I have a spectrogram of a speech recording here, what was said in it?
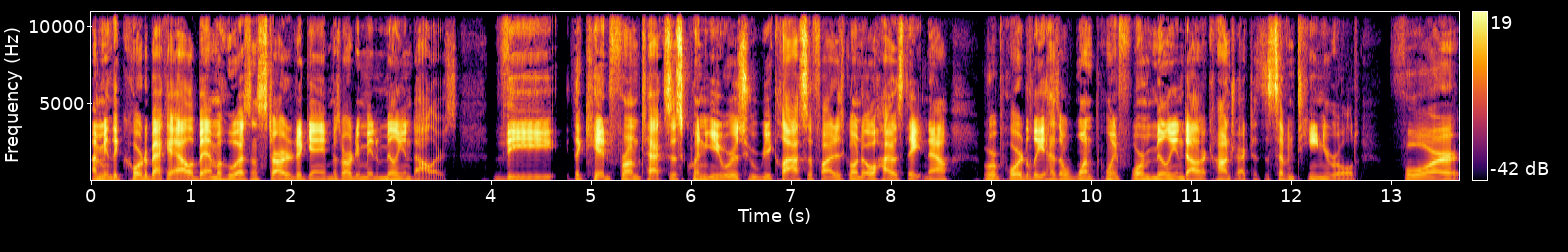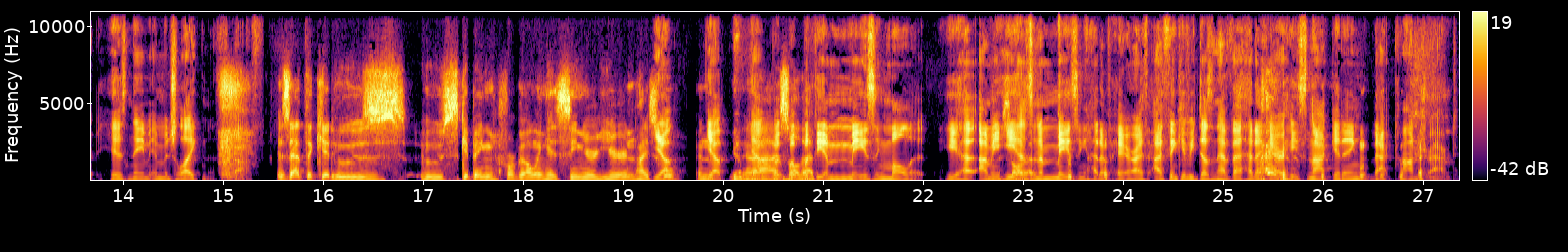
I mean, the quarterback at Alabama who hasn't started a game has already made a million dollars. The the kid from Texas, Quinn Ewers, who reclassified is going to Ohio State now, reportedly has a 1.4 million dollar contract as a 17 year old for his name, image, likeness stuff. Is that the kid who's who's skipping foregoing his senior year in high school? Yep. And, yep. Yeah, yep. But, but, but, the amazing mullet. He has. I mean, I he has that. an amazing head of hair. I, I, think if he doesn't have that head of hair, he's not getting that contract.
